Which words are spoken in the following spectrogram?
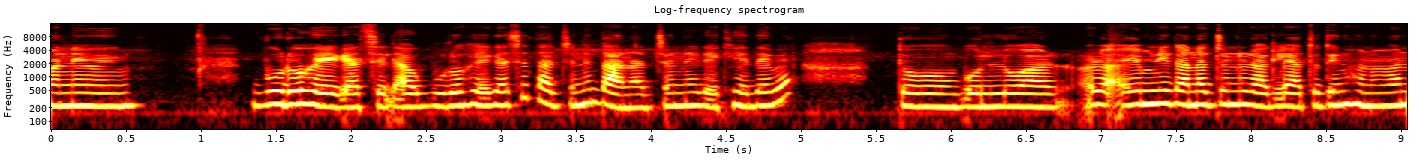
মানে ওই বুড়ো হয়ে গেছে লাউ বুড়ো হয়ে গেছে, তার জন্য দানার জন্য রেখে দেবে। তো বলল, আর এমনি দানার জন্য রাখলে এতদিন হনুমান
